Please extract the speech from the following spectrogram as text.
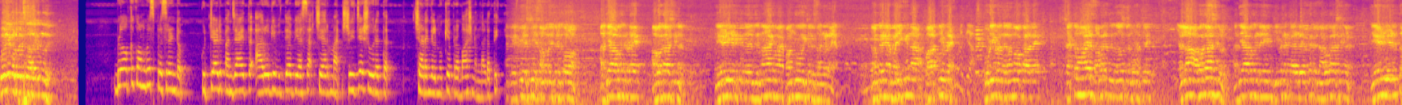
കോഴിക്കോട് വെച്ച് നടക്കുന്നത്. ബ്ലോക്ക് കോൺഗ്രസ് പ്രസിഡന്റും കുറ്റ്യാടി പഞ്ചായത്ത് ആരോഗ്യ വിദ്യാഭ്യാസ ചെയർമാൻ ശ്രീജ ശൂരത്ത് ചടങ്ങിൽ മുഖ്യ പ്രഭാഷണം നടത്തി സംബന്ധിച്ചിടത്തോളം അധ്യാപകരുടെ അവകാശങ്ങൾ നേടിയെടുക്കുന്നതിൽ നിർണായകമായ പങ്കുവഹിച്ച ഒരു സംഘടനയാണ്. നമുക്കറിയാം ഭരിക്കുന്ന പാർട്ടിയുടെ കൊടിയുടെ നിലനോക്കാതെ ശക്തമായ സമരത്തിന് നേതൃത്വം കൊടുത്ത് എല്ലാ അവകാശങ്ങളും അധ്യാപകരുടെയും ജീവനക്കാരുടെയും ഒക്കെ അവകാശങ്ങൾ നേടിയെടുത്ത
